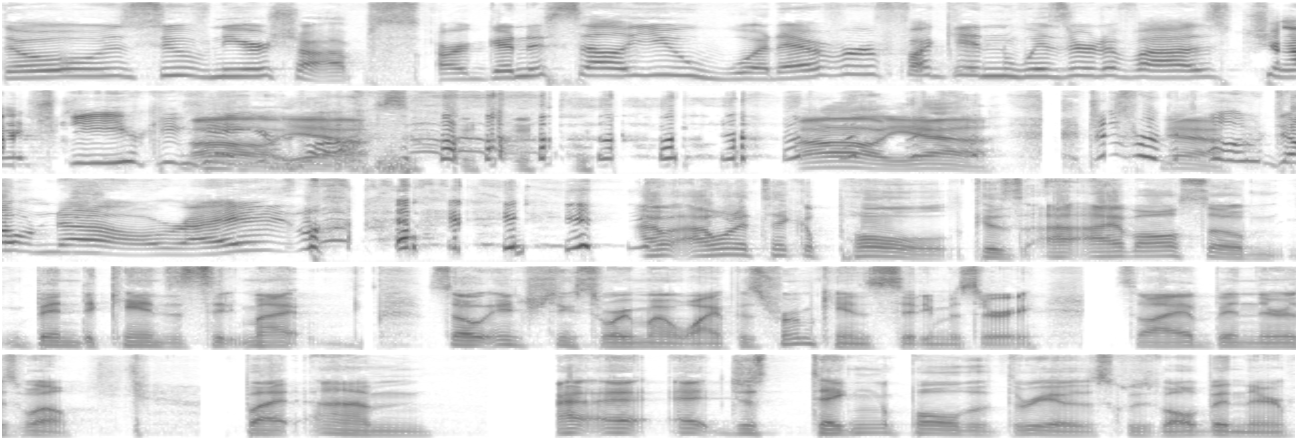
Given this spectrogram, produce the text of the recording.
those souvenir shops are going to sell you whatever fucking Wizard of Oz tchotchke you can get Oh, your yeah. claws Oh yeah. Just for Yeah. people who don't know, right? I, I want to take a poll because I've also been to Kansas City. My so interesting story. My wife is from Kansas City, Missouri, so I have been there as well. But um, I, I, I- just taking a poll, of the three of us, because we've all been there.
